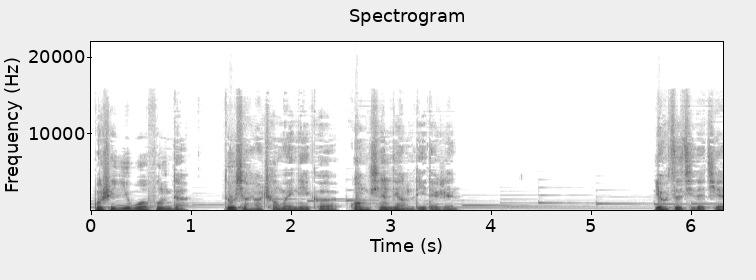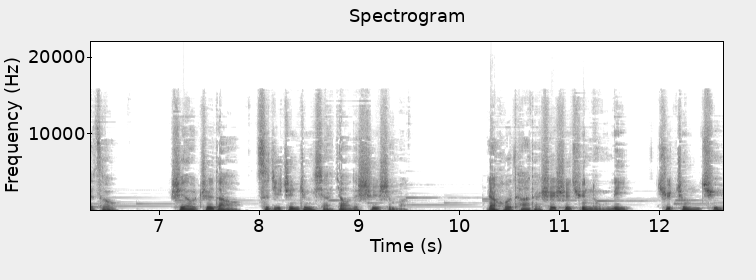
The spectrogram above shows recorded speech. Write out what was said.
不是一窝蜂的都想要成为那个光鲜亮丽的人。有自己的节奏，是要知道自己真正想要的是什么，然后踏踏实实去努力、去争取、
